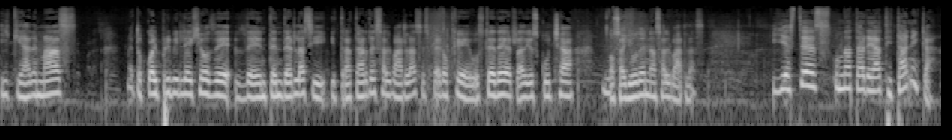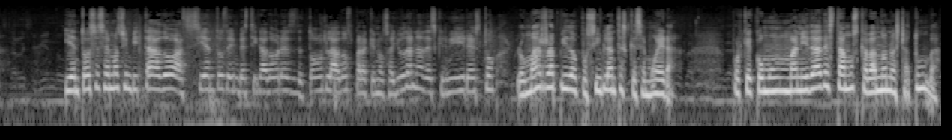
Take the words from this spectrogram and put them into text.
y que además me tocó el privilegio de, de entenderlas y, y, tratar de salvarlas. Espero que ustedes, Radio Escucha, nos ayuden a salvarlas. Y esta es una tarea titánica. Y entonces hemos invitado a cientos de investigadores de todos lados para que nos ayuden a describir esto lo más rápido posible antes que se muera. porque como humanidad estamos cavando nuestra tumba.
